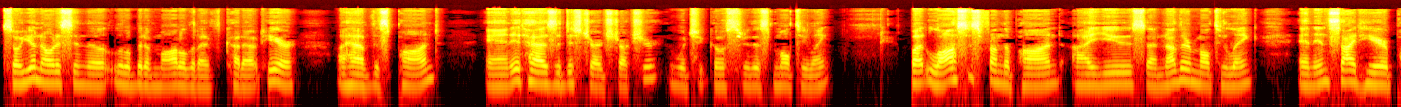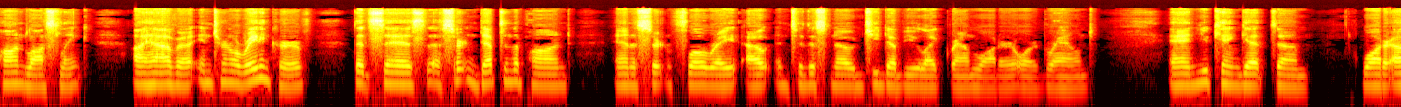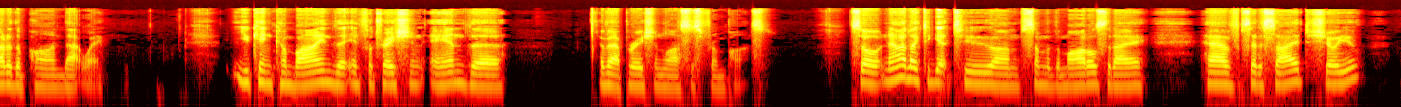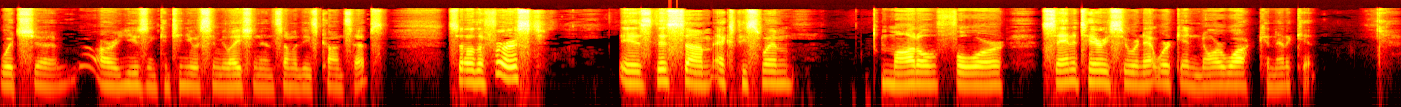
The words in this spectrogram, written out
So you'll notice in the little bit of model that I've cut out here, I have this pond, and it has a discharge structure, which it goes through this multi-link. But losses from the pond, I use another multi-link, and inside here, pond loss link, I have an internal rating curve that says a certain depth in the pond and a certain flow rate out into this node GW like groundwater or ground. And you can get um, water out of the pond that way. You can combine the infiltration and the evaporation losses from ponds. So now I'd like to get to um, some of the models that I have set aside to show you, which uh, are using continuous simulation in some of these concepts. So the first is this um, XP-SWMM model for sanitary sewer network in Norwalk, Connecticut.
